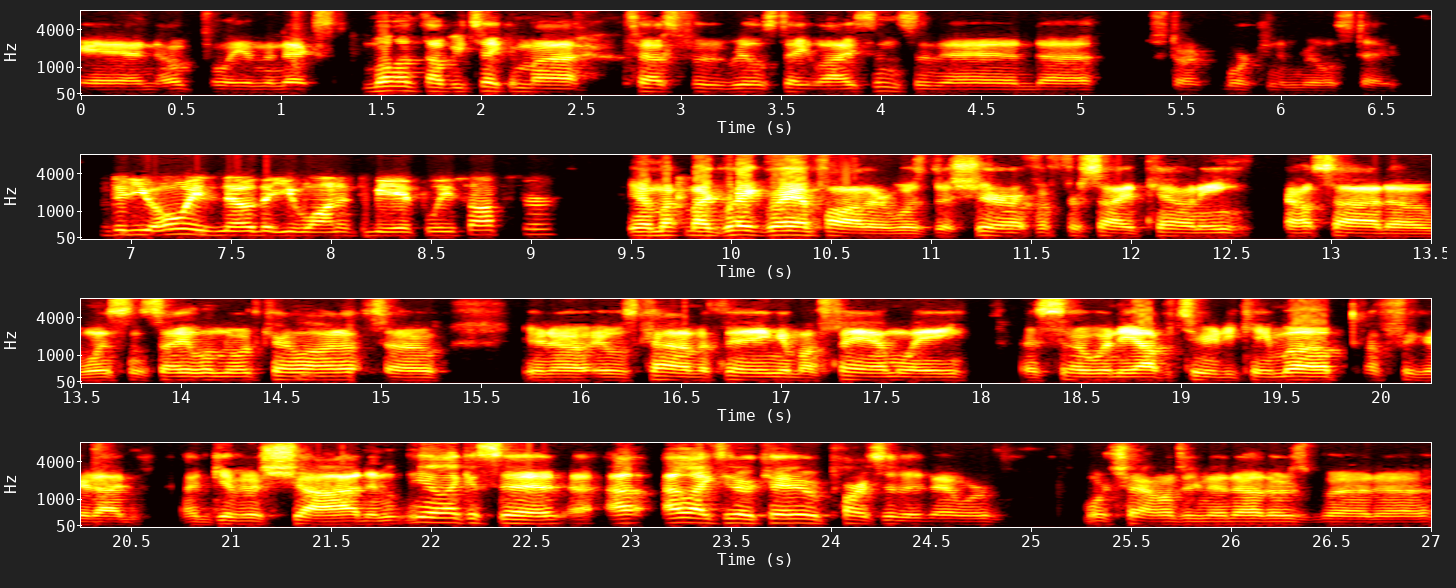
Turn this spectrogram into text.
and hopefully in the next month I'll be taking my test for the real estate license and then uh, start working in real estate. Did you always know that you wanted to be a police officer? Yeah, my, my great grandfather was the sheriff of Forsyth County outside of Winston-Salem, North Carolina. So, you know, it was kind of a thing in my family. And so when the opportunity came up, I figured I'd I'd give it a shot. And you know, like I said, I, I liked it. Okay, there were parts of it that were more challenging than others, but uh,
